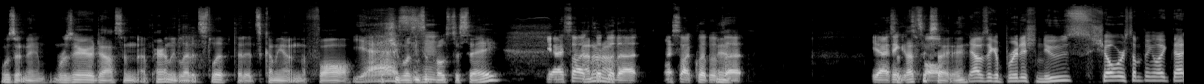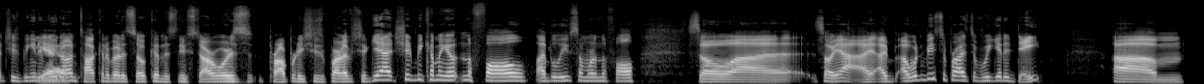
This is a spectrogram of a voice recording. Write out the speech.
what was her name? Rosario Dawson apparently let it slip that it's coming out in the fall. Yeah, she wasn't Mhm. supposed to say. Yeah, I saw a I clip know. of that. I saw a clip of Yeah. that. Yeah, I think so it's that's fall. exciting. that was like a British news show or something like that. She's being interviewed Yeah. on talking about Ahsoka and this new Star Wars property she's a part of. She's like, yeah, it should be coming out in the fall, I believe, somewhere in the fall. So, uh, so yeah, I, I I wouldn't be surprised if we get a date. Um,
